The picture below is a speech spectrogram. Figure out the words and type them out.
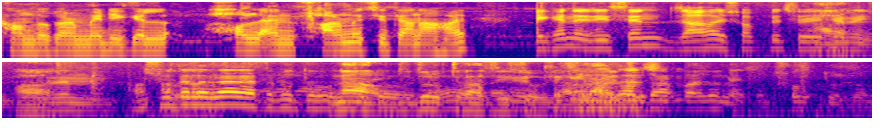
খন্দকার মেডিকেল হল অ্যান্ড ফার্মেসিতে আনা হয়। এখানে রিসেন্ট যা হয় সবকিছু এখানেই হ্যাঁ। বুঝেন নাই? হাসপাতালে যায় এত দ্রুত না আছেন জন।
